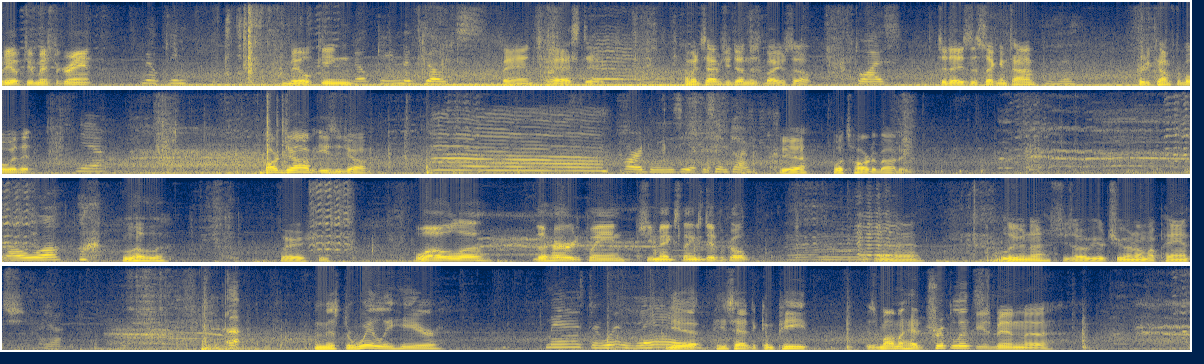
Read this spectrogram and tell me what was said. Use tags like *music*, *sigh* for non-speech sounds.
What are you up to, Mr. Grant? Milking, Milking. milking the goats Fantastic. How many times you done this by yourself? twice. Today's the second time? Mm-hmm. Pretty comfortable with it? Yeah. Hard job, easy job? Mm, hard and easy at the same time. Yeah. What's hard about it? Lola. *laughs* Lola. Where is she? Lola, the herd queen. She makes things difficult. Uh-huh. Luna, she's over here chewing on my pants. Yeah. And Mr. Willie here. Mr. Willie. Yeah, he's had to compete. His mama had triplets. He's been uh,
